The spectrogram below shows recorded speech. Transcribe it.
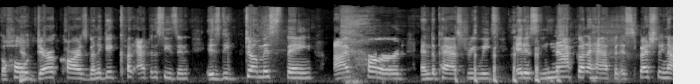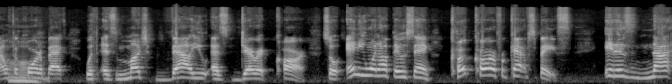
The whole Derek Carr is going to get cut after the season is the dumbest thing I've heard in the past three weeks. it is not going to happen, especially not with a Oh. quarterback with as much value as Derek Carr. So anyone out there who's saying cut Carr for cap space, it is not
